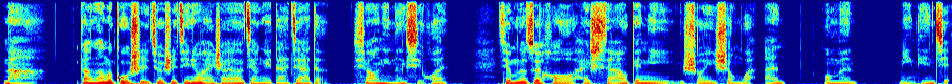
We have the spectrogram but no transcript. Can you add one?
那刚刚的故事就是今天晚上要讲给大家的，希望你能喜欢。节目的最后，还是想要跟你说一声晚安，我们明天见。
